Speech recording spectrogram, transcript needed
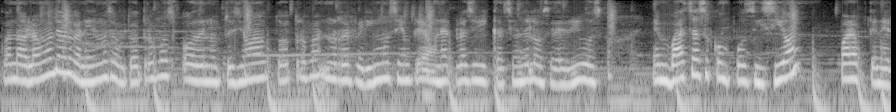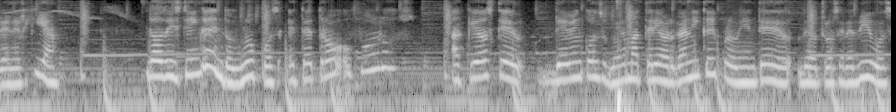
Cuando hablamos de organismos autótrofos o de nutrición autótrofa nos referimos siempre a una clasificación de los seres vivos en base a su composición para obtener energía. Lo distingue en dos grupos, heterótrofos, aquellos que deben consumir materia orgánica y proveniente de otros seres vivos,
